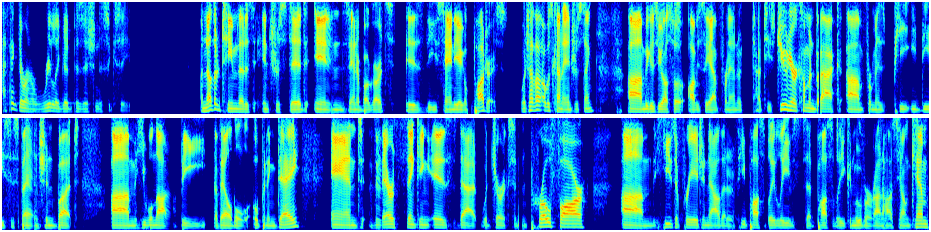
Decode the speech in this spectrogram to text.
I think they're in a really good position to succeed. Another team that is interested in Xander Bogaerts is the San Diego Padres, which I thought was kind of interesting um, because you also obviously have Fernando Tatis Jr. coming back um, from his PED suspension. But Um, he will not be available opening day. And their thinking is that with Jurickson Profar, um, he's a free agent now that if he possibly leaves, that possibly you can move around Ha-Seong Kim.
